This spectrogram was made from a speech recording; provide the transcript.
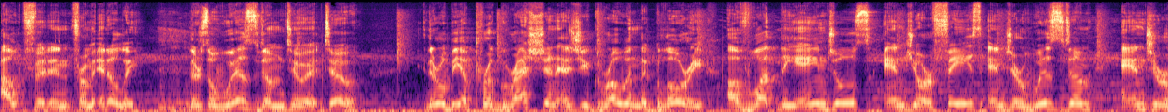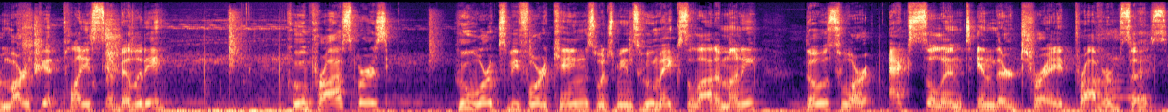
outfit in from Italy. There's a wisdom to it too. There will be a progression as you grow in the glory of what the angels and your faith and your wisdom and your marketplace ability. Who prospers? Who works before kings, which means who makes a lot of money? Those who are excellent in their trade, Proverbs says.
